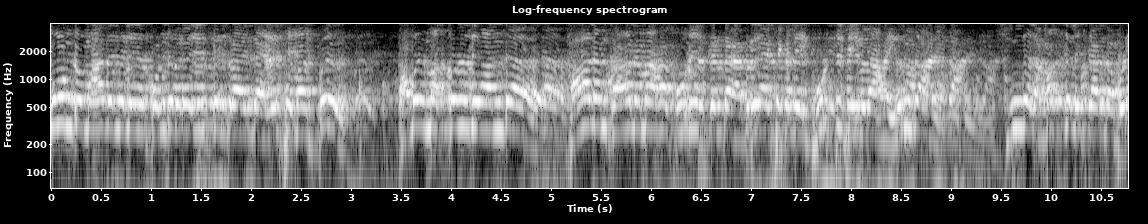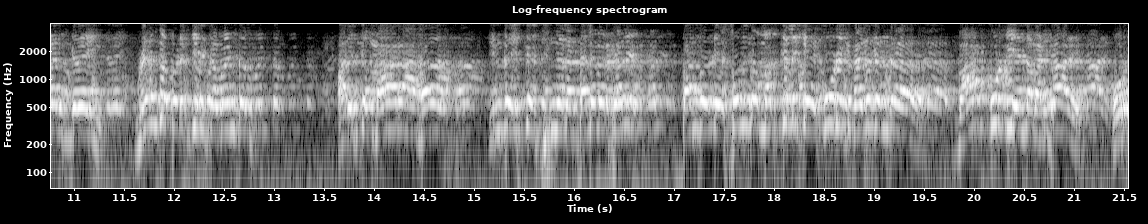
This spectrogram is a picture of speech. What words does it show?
மூன்று மாதங்களில் கொண்டு வர இருக்கின்ற இந்த அரசியலமைப்பு தமிழ் மக்களுடைய அந்த காலம் காலமாக கூறியிருக்கின்ற அபிலாஷைகளை பூர்த்தி செய்வதாக இருந்தால் சிங்கள மக்களுக்கு அந்த விடங்களை விளங்கப்படுத்தி இருக்க வேண்டும். அதுக்கு மாறாக இன்றைக்கு சிங்கள தலைவர்கள் தங்களுடைய சொந்த மக்களுக்கே கூறி வருகின்ற வாக்குறுதி என்னவென்றால் ஒரு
